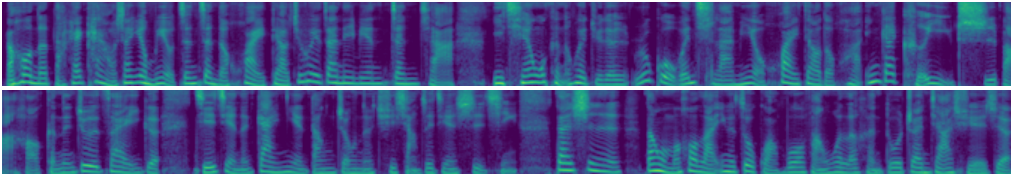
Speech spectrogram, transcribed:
然后呢，打开看好像又没有真正的坏掉，就会在那边挣扎。以前我可能会觉得，如果闻起来没有坏掉的话，应该可以吃吧？哈，可能就是在一个节俭的概念当中呢，去想这件事情。但是当我们后来因为做广播访问了很多专家学者。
